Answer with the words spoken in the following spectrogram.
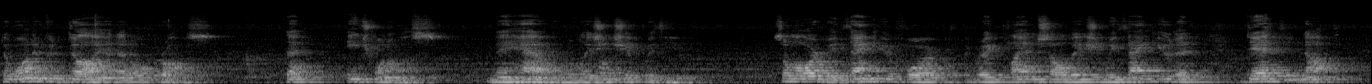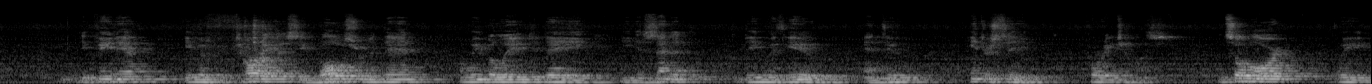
the one who could die on that old cross, that each one of us may have a relationship with you. So, Lord, we thank you for the great plan of salvation. We thank you that death did not defeat him. He was victorious. He rose from the dead. And we believe today he ascended to be with you and to intercede for each of us. And so, Lord, we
